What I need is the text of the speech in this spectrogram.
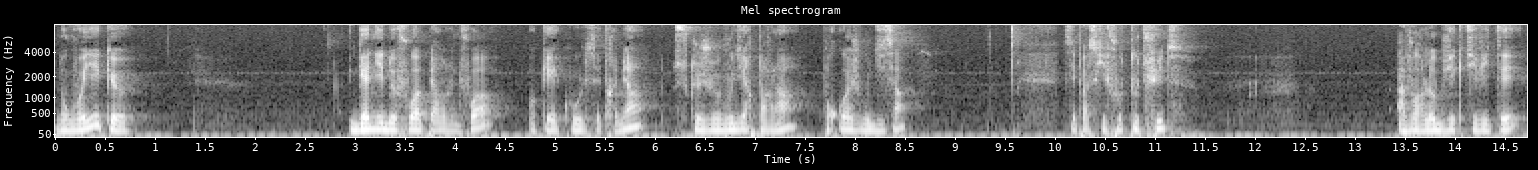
Donc vous voyez que gagner deux fois, perdre une fois, ok, cool, c'est très bien. Ce que je veux vous dire par là, pourquoi je vous dis ça C'est parce qu'il faut tout de suite avoir l'objectivité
